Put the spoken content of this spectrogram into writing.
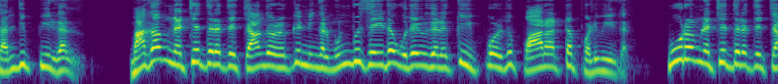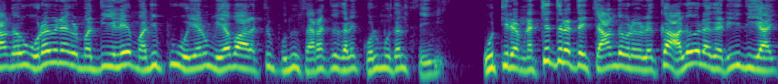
சந்திப்பீர்கள். மகம் நட்சத்திரத்தை சார்ந்தவர்களுக்கு நீங்கள் முன்பு செய்த உதவிகளுக்கு இப்பொழுது பாராட்டப்படுவீர்கள். பூரம் நட்சத்திரத்தை சார்ந்தவர் உறவினர்கள் மத்தியிலே மதிப்பு உயரும். வியாபாரத்தில் புது சரக்குகளை கொள்முதல் செய்வி. உத்திரம் நட்சத்திரத்தை சார்ந்தவர்களுக்கு அலுவலக ரீதியாய்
